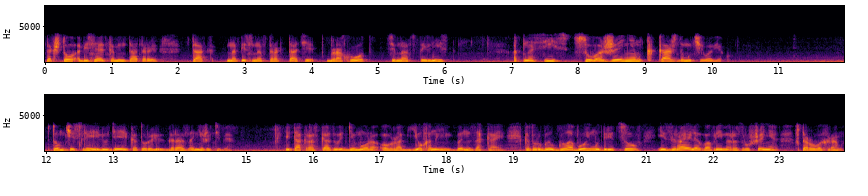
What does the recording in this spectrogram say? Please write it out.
Так что объясняют комментаторы, так написано в трактате Брахот, 17 лист, относись с уважением к каждому человеку, том числе и людей, которые гораздо ниже тебя. И так рассказывает Гемора о Раб Йоханане бен Закае, который был главой мудрецов Израиля во время разрушения второго храма.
